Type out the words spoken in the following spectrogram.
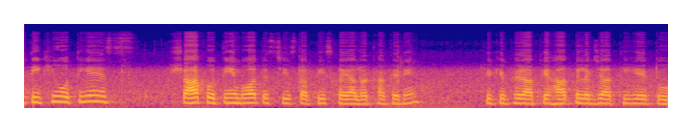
तीखी होती हैं शार्प होती हैं बहुत, इस चीज़ का प्लीज़ ख्याल रखा करें, क्योंकि फिर आपके हाथ में लग जाती है तो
